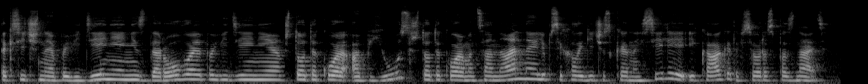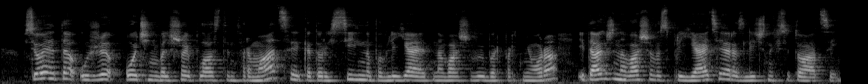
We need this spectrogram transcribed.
токсичное поведение, нездоровое поведение, что такое абьюз, что такое эмоциональное или психологическое насилие и как это все распознать. Все это уже очень большой пласт информации, который сильно повлияет на ваш выбор партнера и также на ваше восприятие различных ситуаций.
